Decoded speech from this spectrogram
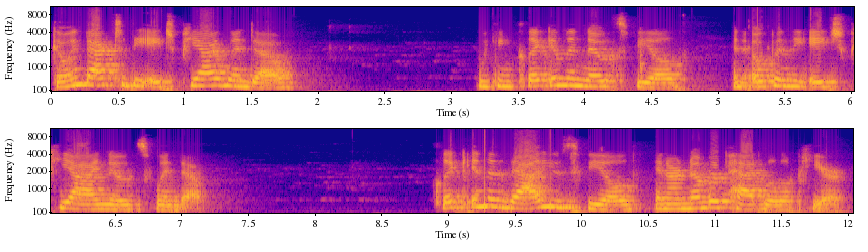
Going back to the HPI window, we can click in the Notes field and open the HPI Notes window. Click in the Values field and our number pad will appear.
